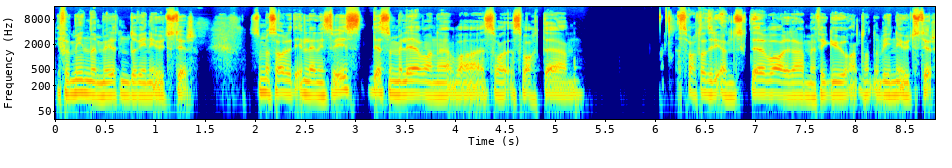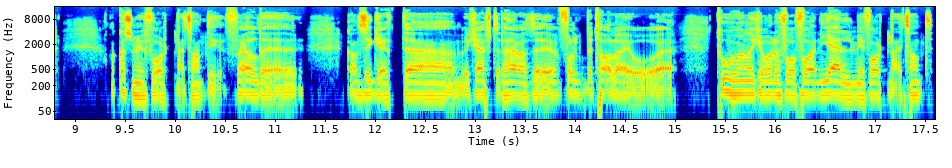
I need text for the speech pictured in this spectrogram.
de får mindre muligheten til å vinne utstyr. Som jeg sa litt innledningsvis, det som elevene var, svarte svarte at de ønsket, var det der med figurene. Å vinne utstyr. Akkurat som i Fortnite. Sant? De foreldre kan sikkert uh, bekrefte det her, at eh, folk betaler jo uh, 200 kroner for å få en hjelm i Fortnite. Sant?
